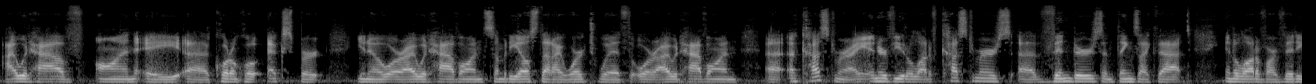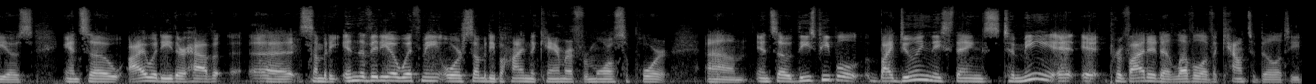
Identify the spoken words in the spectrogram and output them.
I would have on a uh, quote unquote expert, you know, or I would have on somebody else that I worked with, or I would have on uh, a customer. I interviewed a lot of customers, uh, vendors, and things like that in a lot of our videos. And so I would either have uh, somebody in the video with me or somebody behind the camera for moral support. Um, and so these people, by doing these things, to me, it, it, provided a level of accountability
